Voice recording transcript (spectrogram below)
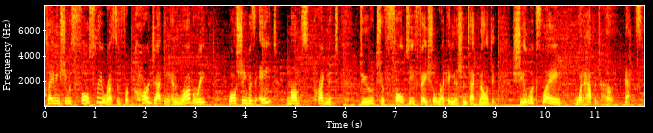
claiming she was falsely arrested for carjacking and robbery while she was eight months pregnant due to faulty facial recognition technology. She'll explain what happened to her next.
